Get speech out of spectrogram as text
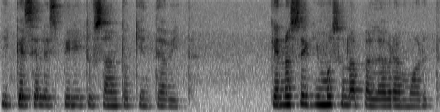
y que es el Espíritu Santo quien te habita, que no seguimos una palabra muerta,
